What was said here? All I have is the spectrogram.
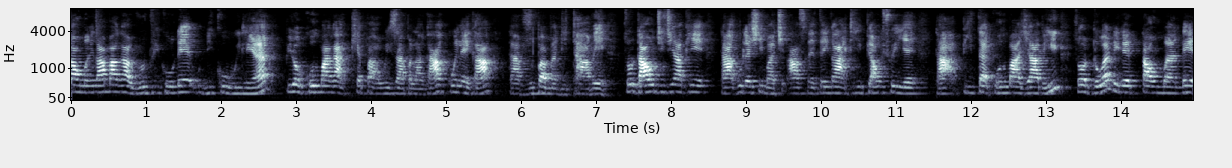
တောင်မန်သားမကရိုဒရီဂိုနဲ့နီကိုဝီလီယံပြီးတော့ဂိုးသမားကကက်ပါရီဇာဘလာကကွင်းလေကဒါဇူပါမန်ဒီဒါပဲဆိုတော့ဒါကိုကြည့်ချင်းအဖြစ်ဒါအခုလက်ရှိမှာအာဆနယ်တင်းကဒီပြောင်းရွှေ့ရဲ့ဒါအပီးသက်ဂိုးသမားရပြီဆိုတော့ဒိုအပ်နေတဲ့တောင်မန်နဲ့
